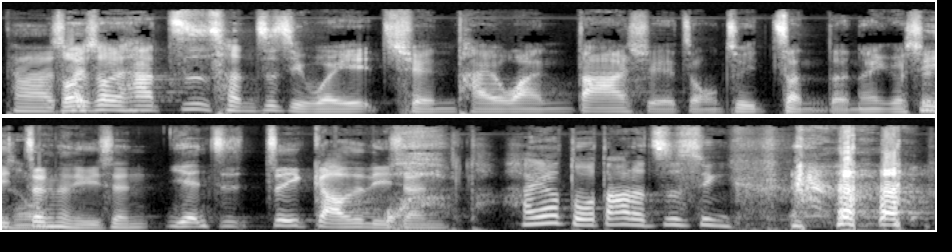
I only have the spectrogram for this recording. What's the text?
她所以说她自称自己为全台湾大学中最正的那个学最生会，正的女生，颜值最高的女生。她要多大的自信？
